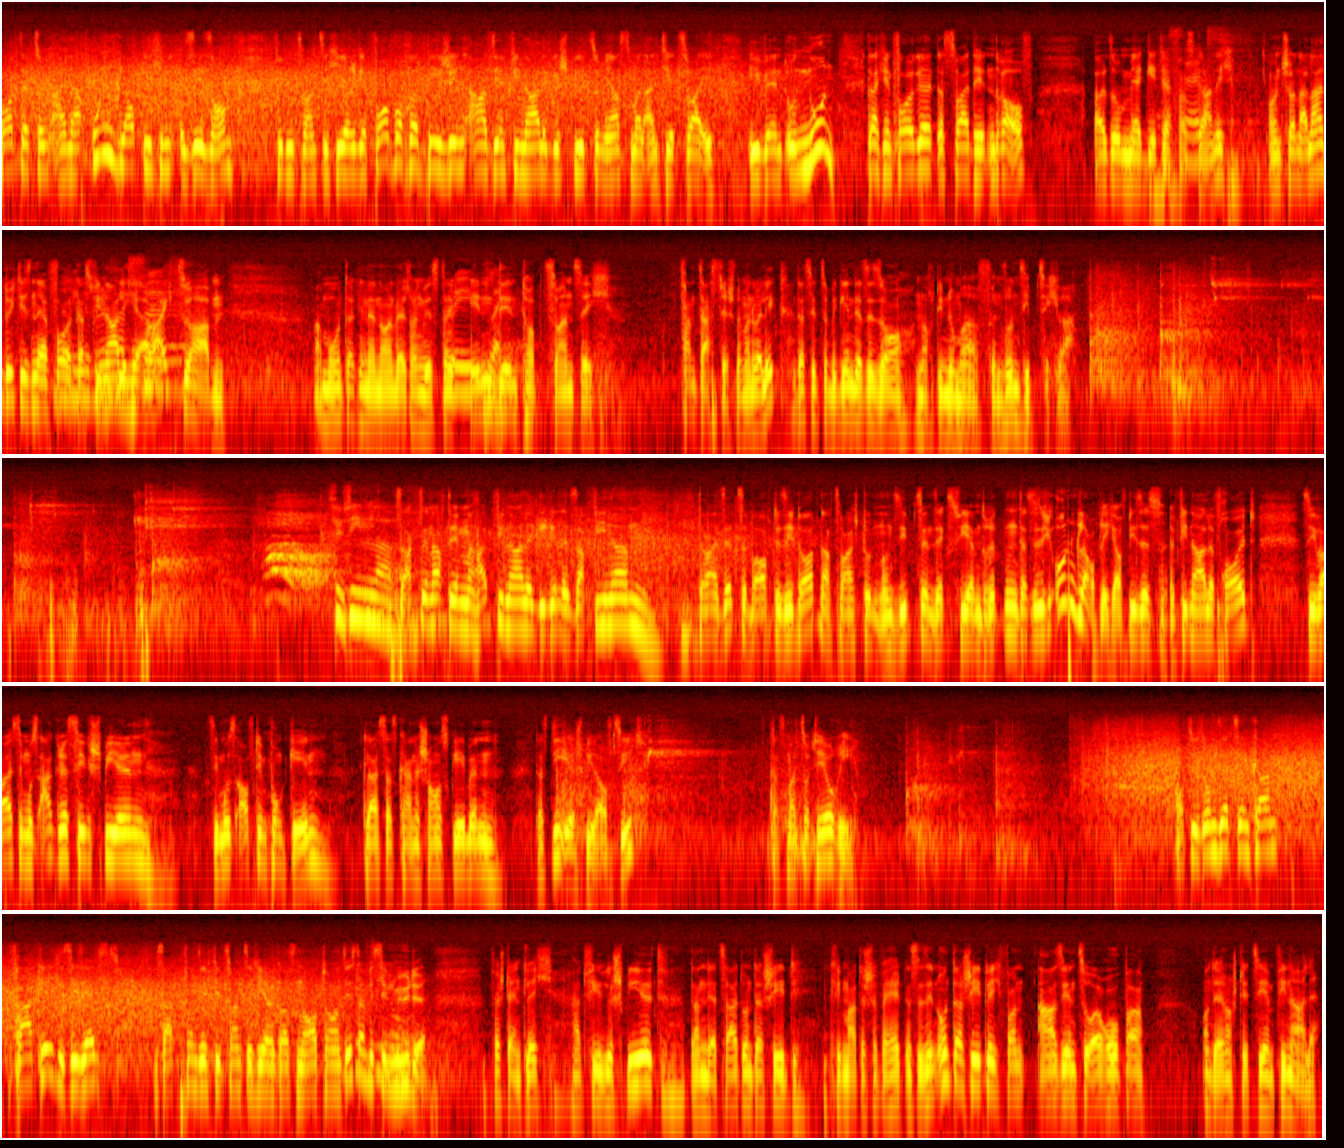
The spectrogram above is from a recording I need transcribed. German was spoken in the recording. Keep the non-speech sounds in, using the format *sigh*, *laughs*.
Fortsetzung einer unglaublichen Saison für die 20-Jährige. Vorwoche Beijing Asien-Finale gespielt, zum ersten Mal ein Tier-2-Event. Und nun gleich in Folge das zweite hinten drauf. Also mehr geht ja fast gar nicht. Und schon allein durch diesen Erfolg, das Finale hier erreicht zu haben, am Montag in der neuen Weltrangliste in den Top 20. Fantastisch, wenn man überlegt, dass sie zu Beginn der Saison noch die Nummer 75 war. Sagte nach dem Halbfinale gegen Safina, drei Sätze brauchte sie dort, nach zwei Stunden und 17, 6-4 im dritten, dass sie sich unglaublich auf dieses Finale freut. Sie weiß, sie muss aggressiv spielen, sie muss auf den Punkt gehen. Klar ist das keine Chance geben, dass die ihr Spiel aufzieht. Das mal zur Theorie. Ob sie es umsetzen kann, fraglich. Sie selbst sagt von sich, die 20-Jährige aus Norton. Sie ist ein bisschen müde verständlich, hat viel gespielt. Dann der Zeitunterschied, klimatische Verhältnisse sind unterschiedlich von Asien zu Europa und dennoch steht sie im Finale.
